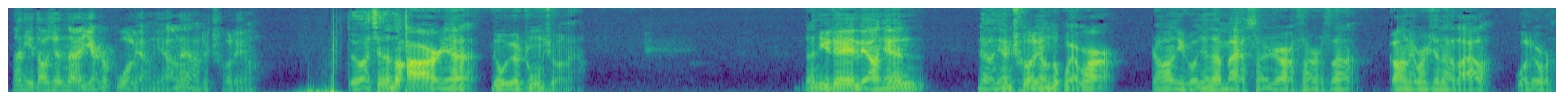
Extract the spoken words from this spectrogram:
那你到现在也是过两年了呀，这车龄，对吧？现在都二二年六月中旬了呀。那你这两年，两年车龄都拐弯，然后你说现在卖三十二、三十三，缸里边现在来了国六的。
